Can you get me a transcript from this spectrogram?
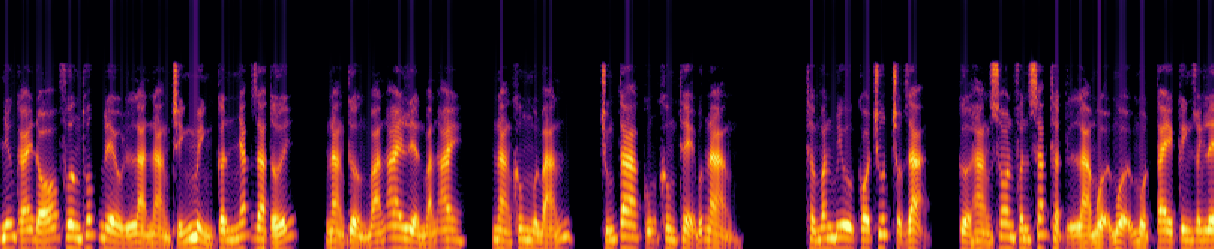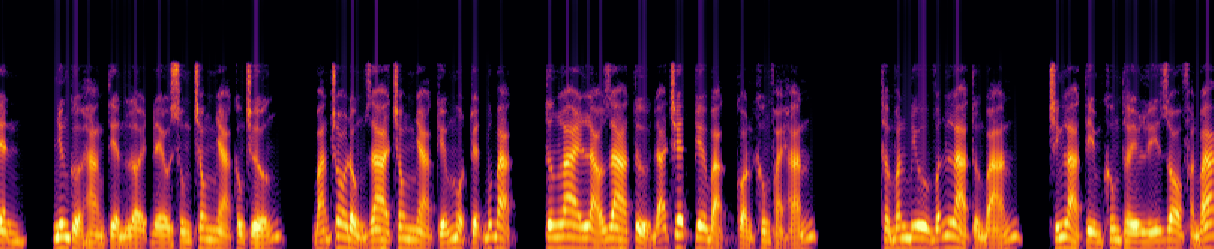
những cái đó phương thuốc đều là nàng chính mình cân nhắc ra tới, nàng tưởng bán ai liền bán ai, nàng không muốn bán, chúng ta cũng không thể bức nàng. Thẩm Văn Biêu có chút chột dạ, cửa hàng son phấn sắc thật là muội muội một tay kinh doanh lên, nhưng cửa hàng tiền lợi đều sung trong nhà công trướng, bán cho đồng gia trong nhà kiếm một tuyệt bút bạc, tương lai lão gia tử đã chết kia bạc còn không phải hắn. Thẩm Văn Biêu vẫn là tưởng bán, chính là tìm không thấy lý do phản bác.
